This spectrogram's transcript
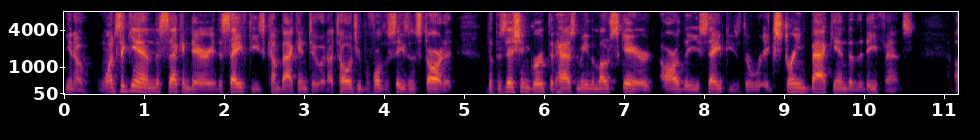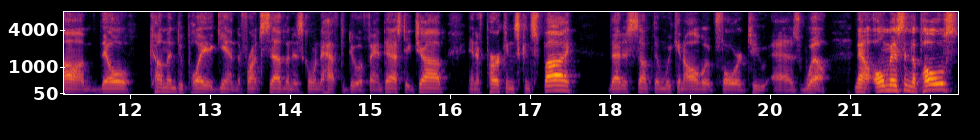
you know, once again, the secondary, the safeties come back into it. I told you before the season started, the position group that has me the most scared are the safeties, the extreme back end of the defense. Um, they'll come into play again. The front seven is going to have to do a fantastic job. And if Perkins can spy, that is something we can all look forward to as well. Now, Ole Miss in the polls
